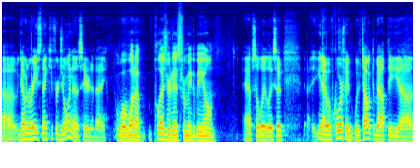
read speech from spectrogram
uh, Governor Reeves, thank you for joining us here today. Well, what a pleasure it is for me to be on. Absolutely. So, you know, of course, we've, we've talked about the, uh,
